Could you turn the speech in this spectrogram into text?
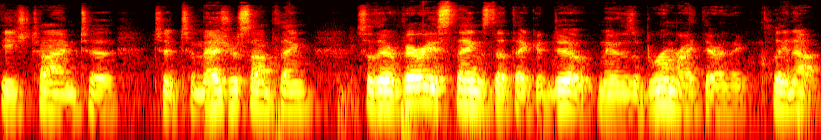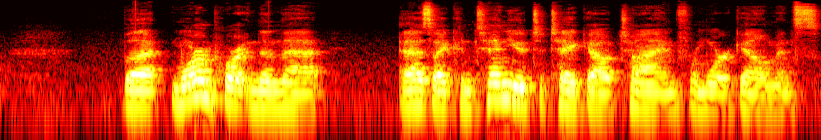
each time to, to, to measure something. So there are various things that they can do. Maybe there's a broom right there and they can clean up. But more important than that, as I continue to take out time from work elements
